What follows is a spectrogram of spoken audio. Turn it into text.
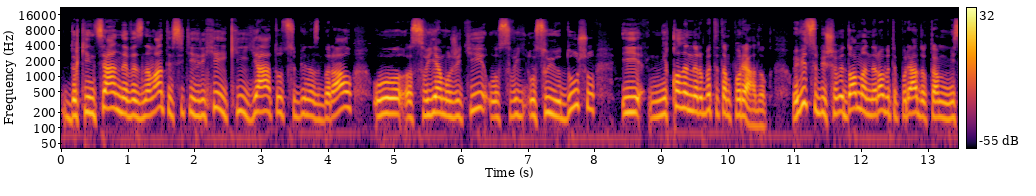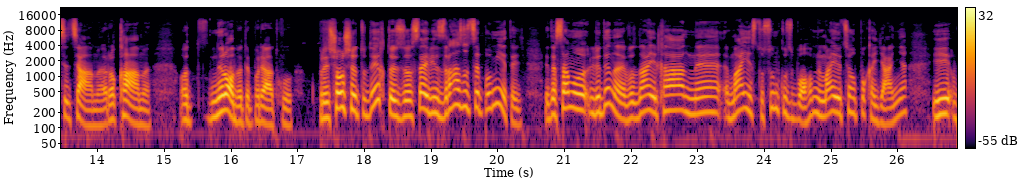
до кінця не визнавати всі ті гріхи, які я тут собі назбирав у своєму житті, у, свої, у свою душу, і ніколи не робити там порядок. Уявіть собі, що ви вдома не робите порядок там місяцями, роками. От не робите порядку. Прийшовши туди, хтось з гостей, він зразу це помітить. І так само людина, вона, яка не має стосунку з Богом, не має цього покаяння, і,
